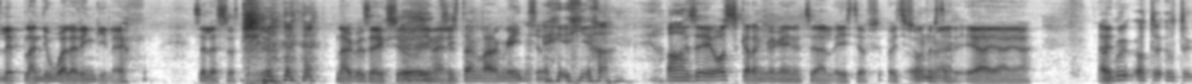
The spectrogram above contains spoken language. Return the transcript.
Leplandi uuele ringile ju. selles suhtes ju, nagu see oleks ju imelik sest. ta on varem käinud seal. jah, aa see Oskar on ka käinud seal Eesti ots- otsib superstaari ja, ja, ja. aga kui, oota, oota,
